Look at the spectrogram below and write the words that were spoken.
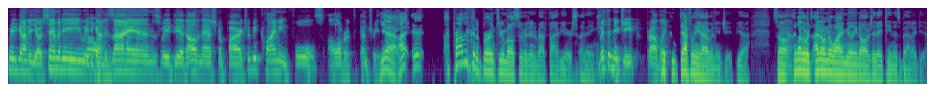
we'd gone to Yosemite, we'd oh. gone to Zion's, we did all the national parks. We'd be climbing fools all over the country. Yeah, I it, I probably could have burned through most of it in about five years. I think with a new Jeep, probably definitely have a new Jeep. Yeah. So yeah. in other words, I don't know why a million dollars at eighteen is a bad idea,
